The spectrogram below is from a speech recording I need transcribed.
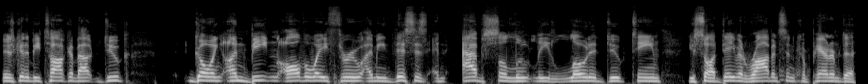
There's going to be talk about Duke going unbeaten all the way through. I mean, this is an absolutely loaded Duke team. You saw David Robinson compared him to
